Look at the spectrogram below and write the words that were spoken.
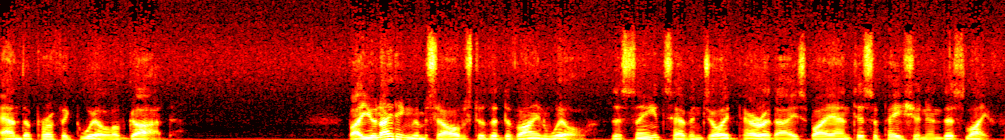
and the perfect will of God. By uniting themselves to the divine will, the saints have enjoyed paradise by anticipation in this life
